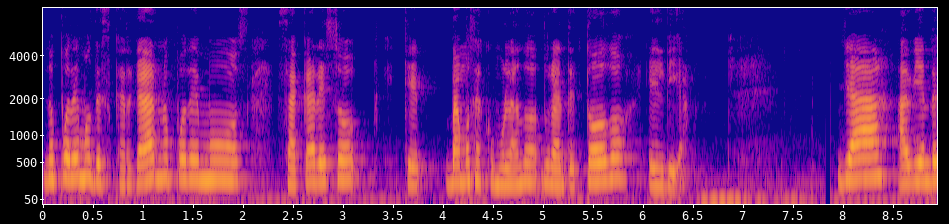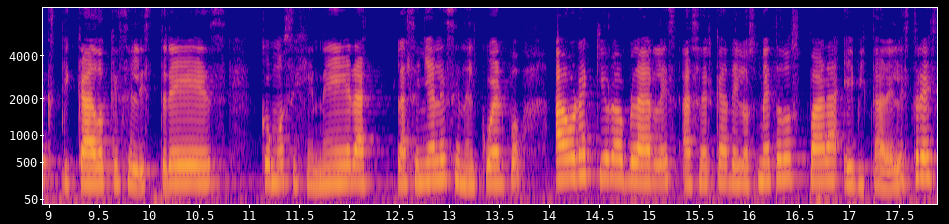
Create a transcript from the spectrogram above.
No podemos descargar, no podemos sacar eso que vamos acumulando durante todo el día. Ya habiendo explicado qué es el estrés, cómo se genera, las señales en el cuerpo, ahora quiero hablarles acerca de los métodos para evitar el estrés.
